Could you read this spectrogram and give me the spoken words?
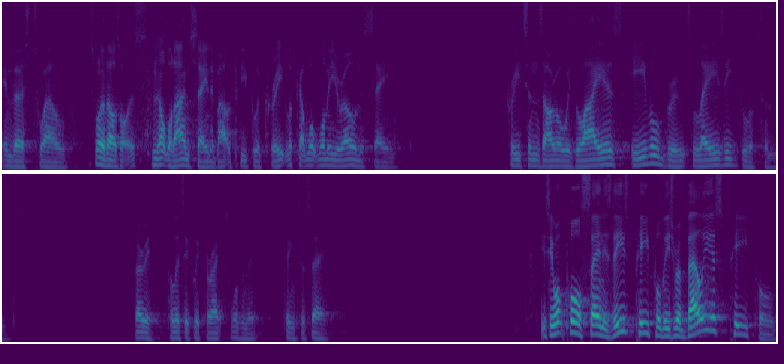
in verse 12. It's one of those, it's not what I'm saying about the people of Crete. Look at what one of your own is saying. Cretans are always liars, evil brutes, lazy gluttons. Very politically correct, wasn't it? Thing to say. You see, what Paul's saying is these people, these rebellious people,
